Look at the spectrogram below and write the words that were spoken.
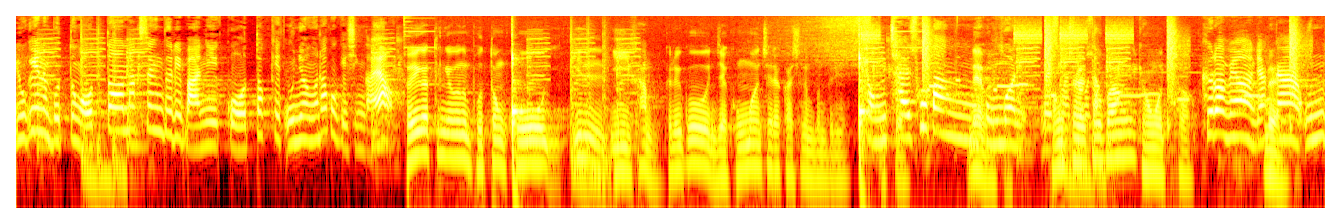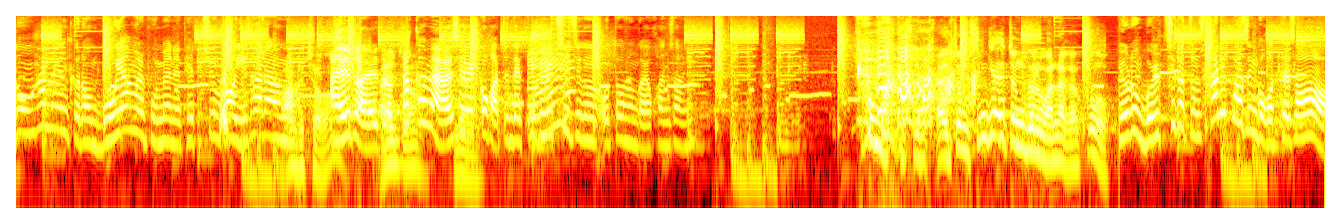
여기는 보통 어떤 학생들이 많이 있고 어떻게 운영을 하고 계신가요? 저희 같은 경우는 보통 고1, 2, 3 그리고 이제 공무원 체력하시는 분들이 경찰, 소방 네, 공무원 경찰, 말씀하신 거죠? 소방, 경호처 그러면 약간 운동하는 그런 모양을 보면 은 대충 어 이 사람 아. 알죠 알죠 알죠. 딱 하면 아실 네. 것 같은데 그 멸치 지금 어떠는가요 관상이? 아, 좀 신기할 정도로 말라갖고. 여러분 멀치가 좀 살이 빠진 것 같아서.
